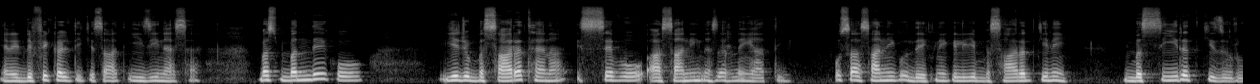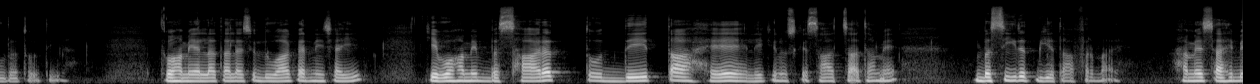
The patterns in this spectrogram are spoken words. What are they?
यानी डिफ़िकल्टी के साथ ईजीनेस है। बस बंदे को ये जो बसारत है ना, इससे वो आसानी नज़र नहीं आती। उस आसानी को देखने के लिए बसारत की नहीं बसीरत की ज़रूरत होती है। तो हमें अल्लाह ताला से दुआ करनी चाहिए कि वो हमें बसारत तो देता है, लेकिन उसके साथ साथ हमें बसीरत भी अता फ़रमाए। हमें साहिब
